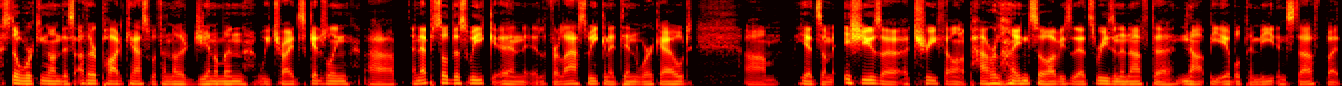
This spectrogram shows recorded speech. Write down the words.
still working on this other podcast with another gentleman. We tried scheduling uh, an episode this week and for last week, and it didn't work out. Um, he had some issues. A, a, tree fell on a power line, so obviously that's reason enough to not be able to meet and stuff. But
